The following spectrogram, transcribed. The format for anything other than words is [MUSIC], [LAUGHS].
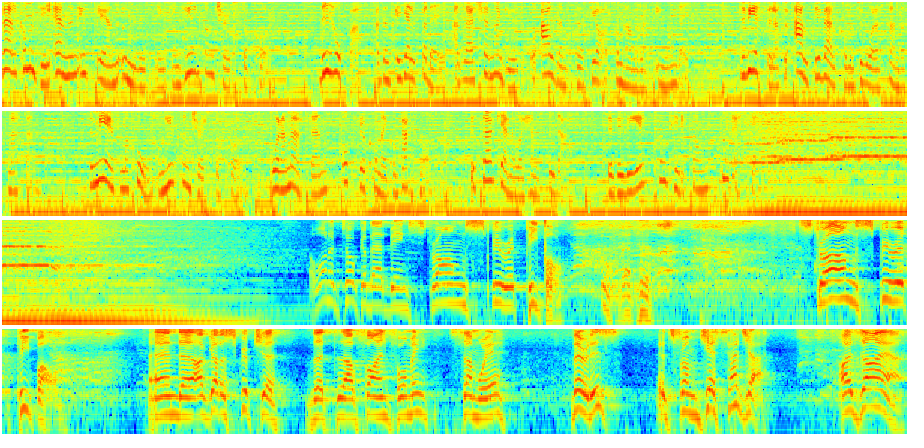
Välkommen till ännu en inspirerande undervisning från Hillsong Church Stockholm. Vi hoppas att den ska hjälpa dig att lära känna Gud och all den potential som han har lagt inom dig. Du vet väl att du alltid är välkommen till våra söndagsmöten? För mer information om Hillsong Church Stockholm, våra möten och för att komma i kontakt med oss, besök gärna vår hemsida, www.hillsong.se. talk about being strong spirit people. Oh, that hurts. Strong spirit people. And uh, I've got a scripture that they'll find for me somewhere. There it is. It's from Jesaja, Isaiah.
